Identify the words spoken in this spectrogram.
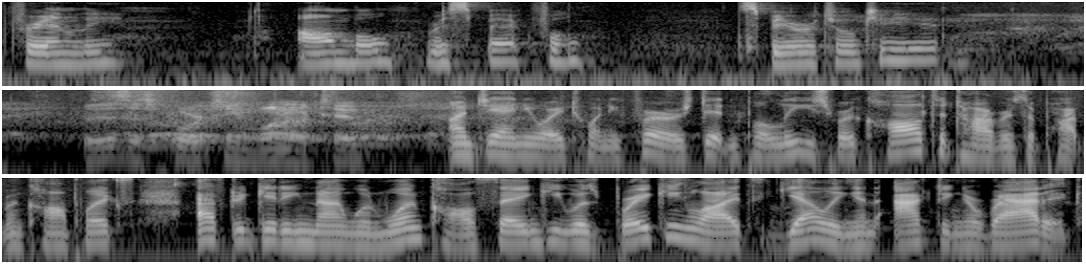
friendly, humble, respectful, spiritual kid. This is 14102. On January 21st, Denton police were called to Tarver's apartment complex after getting 911 calls saying he was breaking lights, yelling, and acting erratic.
